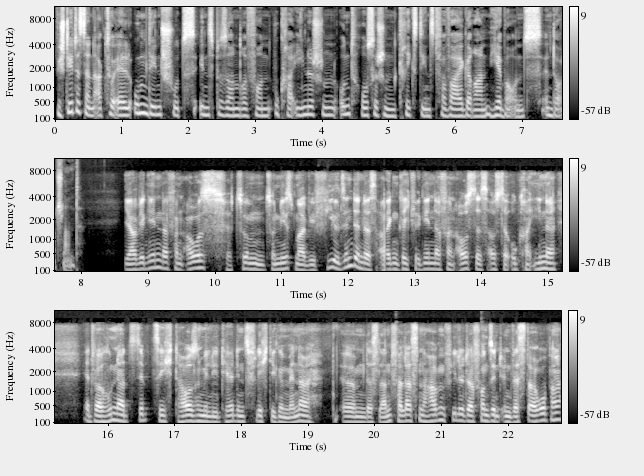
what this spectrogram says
Wie steht es denn aktuell um den Schutz insbesondere von ukrainischen und russischen Kriegsdienstverweigerern hier bei uns in Deutschland? Ja, wir gehen davon aus, zum, zunächst mal, wie viel sind denn das eigentlich? Wir gehen davon aus, dass aus der Ukraine etwa 170.000 militärdienstpflichtige Männer ähm, das Land verlassen haben. Viele davon sind in Westeuropa.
